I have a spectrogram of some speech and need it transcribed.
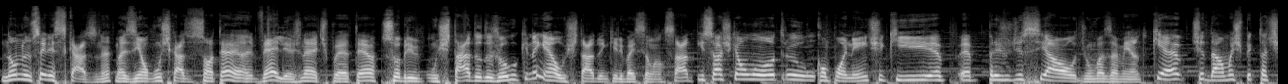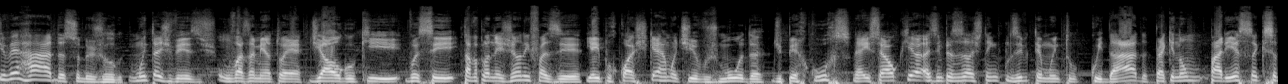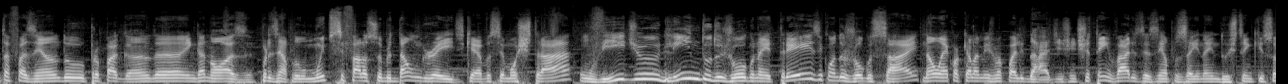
não, não sei nesse caso, né? Mas em alguns casos são até velhas, né? Tipo, é até sobre um estado do jogo que nem é o estado em que ele vai ser lançado. Isso acho que é um outro componente que é, é, prejudicial de um vazamento, que é te dar uma expectativa errada sobre o jogo. Muitas vezes, um vazamento é de algo que você estava planejando em fazer e aí por quaisquer motivos muda de percurso, né? Isso é algo que as empresas elas têm inclusive que ter muito cuidado para que não pareça que você está fazendo propaganda enganosa. Por exemplo, muito se fala sobre downgrade, que é você mostrar um vídeo lindo do jogo na E3 e quando o jogo sai, não é com aquela mesma qualidade. A gente tem vários exemplos aí na indústria em que isso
